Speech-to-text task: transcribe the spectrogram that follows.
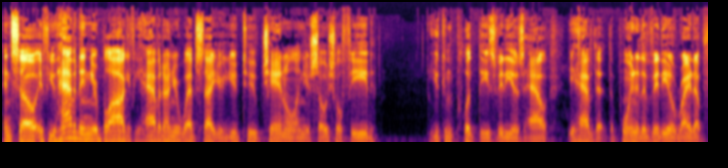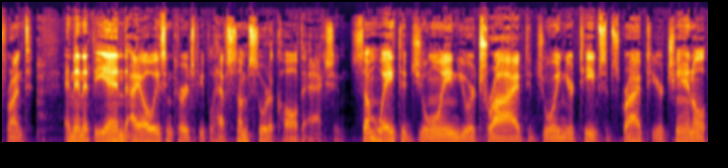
And so, if you have it in your blog, if you have it on your website, your YouTube channel, on your social feed, you can put these videos out. You have the, the point of the video right up front and then at the end, I always encourage people to have some sort of call to action, some way to join your tribe, to join your team, subscribe to your channel,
